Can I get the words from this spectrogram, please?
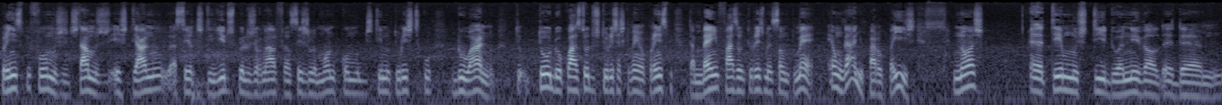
Príncipe fomos, estamos este ano a ser distinguidos pelo jornal francês Le Monde como destino turístico do ano. Todo, quase todos os turistas que vêm ao Príncipe também fazem turismo em São Tomé. É um ganho para o país. Nós eh, temos tido, a nível de, de,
